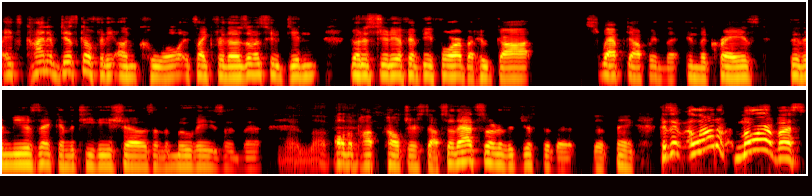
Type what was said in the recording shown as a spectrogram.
it's kind of disco for the uncool. It's like for those of us who didn't go to Studio 54 but who got swept up in the in the craze through the music and the TV shows and the movies and the I love all the pop culture stuff. So that's sort of the gist of the the thing. Because a lot of more of us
